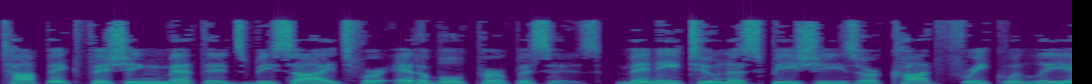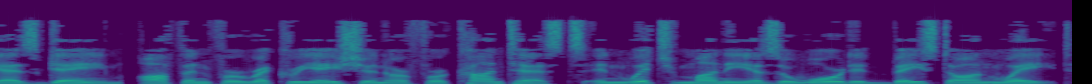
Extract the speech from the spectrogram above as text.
Topic fishing methods Besides for edible purposes, many tuna species are caught frequently as game, often for recreation or for contests in which money is awarded based on weight.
